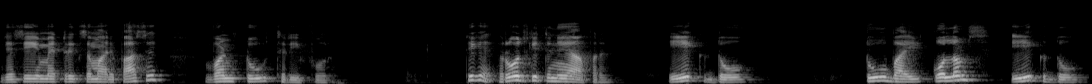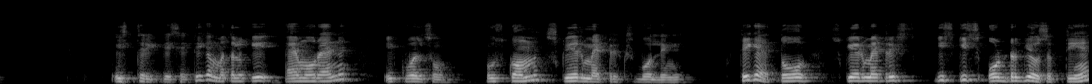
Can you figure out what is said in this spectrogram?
जैसे ये मैट्रिक्स हमारे पास है वन टू थ्री फोर ठीक है? रोज कितने यहाँ पर? एक, दो टू बाई कॉलम्स एक, दो। इस तरीके से, ठीक है? मतलब कि एम और एन इक्वल्स हो। उसको हम स्क्वेयर मैट्रिक्स बोलेंगे ठीक है? तो स्क्वेयर मैट्रिक्स किस किस ऑर्डर की हो सकती है?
